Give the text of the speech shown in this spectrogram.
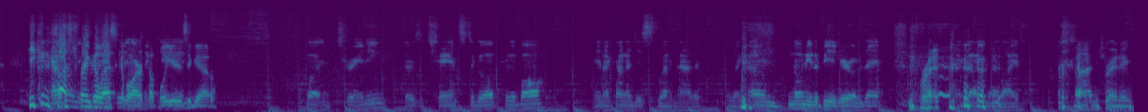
he concussed Franco Escobar a couple years ago. But in training, there's a chance to go up for the ball, and I kind of just let him have it. I'm like, I don't, no need to be a hero today. Right. I value my life. Not in training.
